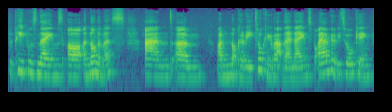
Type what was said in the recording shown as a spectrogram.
the people's names are anonymous and um, I'm not going to be talking about their names, but I am going to be talking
